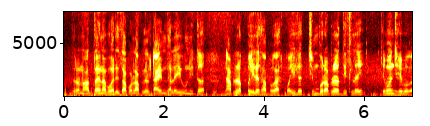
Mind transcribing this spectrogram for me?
मित्रांनो आता आहे ना बरेच आपण आपल्याला टाईम झाला येऊन इथं आणि आपल्याला पहिलंच हा पहिलंच चिंबोर आपल्याला दिसलं आहे ते म्हणजे हे बघा.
